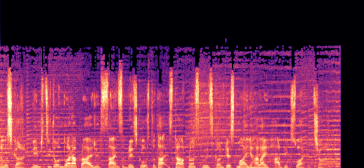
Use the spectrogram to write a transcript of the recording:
नमस्कार निम्स चितवनद्वारा प्रायोजित साइन्स ब्रिज कोर्स तथा स्टाफ नर्स क्विज कन्टेस्टमा यहाँलाई हार्दिक स्वागत छ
